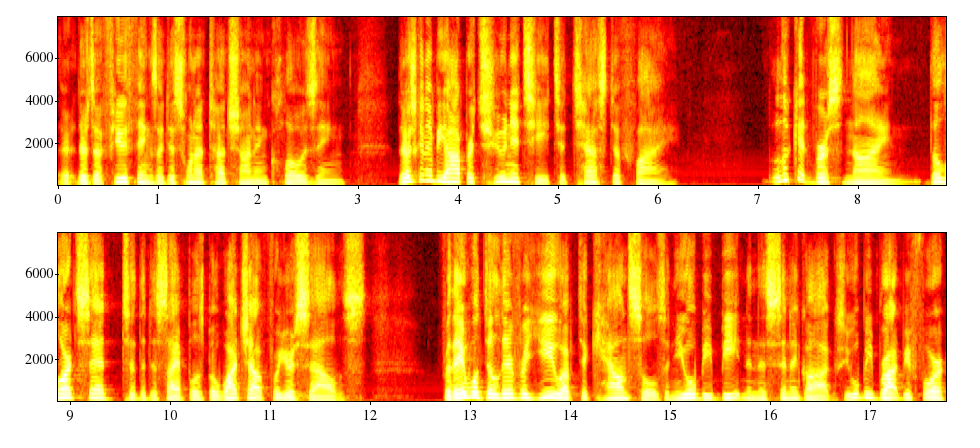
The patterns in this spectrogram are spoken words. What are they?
there, there's a few things I just want to touch on in closing. There's going to be opportunity to testify. Look at verse 9. The Lord said to the disciples, But watch out for yourselves, for they will deliver you up to councils, and you will be beaten in the synagogues. You will be brought before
